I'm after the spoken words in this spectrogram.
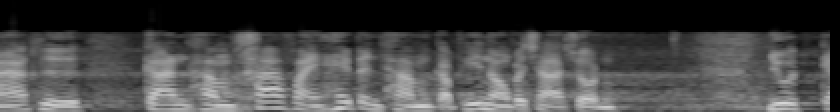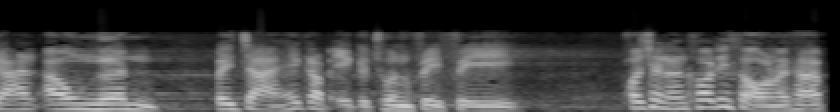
มาคือการทำค่าไฟให้เป็นธรรมกับพี่น้องประชาชน หยุดการเอาเงินไปจ่ายให้กับเอกชนฟรีๆ เพราะฉะนั้นข้อที่สองนะครับ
